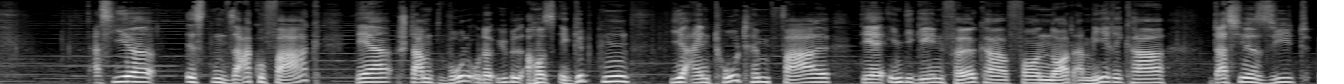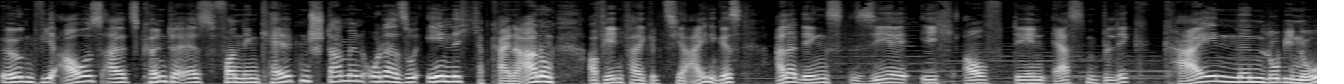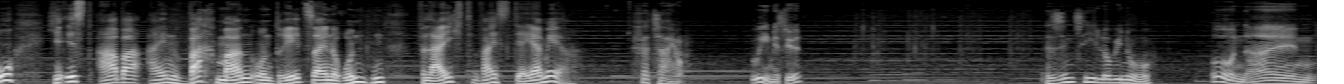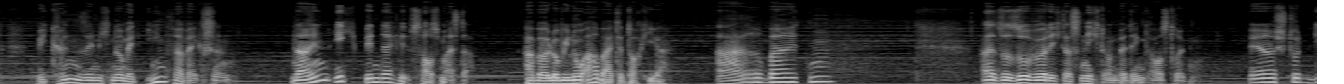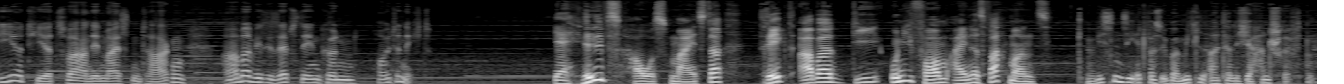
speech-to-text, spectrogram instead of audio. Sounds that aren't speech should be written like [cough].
Das hier ist ein Sarkophag, der stammt wohl oder übel aus Ägypten. Hier ein Totempfahl der indigenen Völker von Nordamerika. Das hier sieht irgendwie aus, als könnte es von den Kelten stammen oder so ähnlich. Ich habe keine Ahnung. Auf jeden Fall gibt es hier einiges. Allerdings sehe ich auf den ersten Blick keinen Lobino. Hier ist aber ein Wachmann und dreht seine Runden. Vielleicht weiß der ja mehr. Verzeihung. Oui, Monsieur. Sind Sie Lobineau? Oh nein, wie können Sie mich nur mit ihm verwechseln? Nein, ich bin der Hilfshausmeister. Aber Lobineau arbeitet doch hier. Arbeiten? Also so würde ich das nicht unbedingt ausdrücken. Er studiert hier zwar an den meisten Tagen, aber wie Sie selbst sehen können, heute nicht. Der Hilfshausmeister trägt aber die Uniform eines Wachmanns. Wissen Sie etwas über mittelalterliche Handschriften?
